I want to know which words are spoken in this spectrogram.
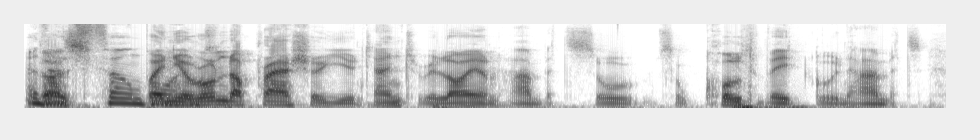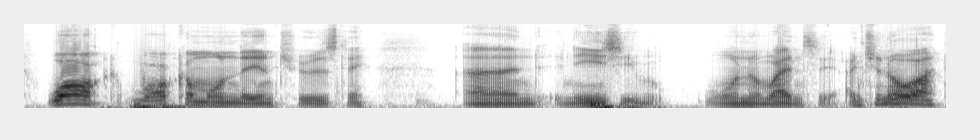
And that's Because so when you're under pressure, you tend to rely on habits. So, so cultivate good habits. Walk, walk on Monday and Tuesday, and an easy one on Wednesday. And you know what?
